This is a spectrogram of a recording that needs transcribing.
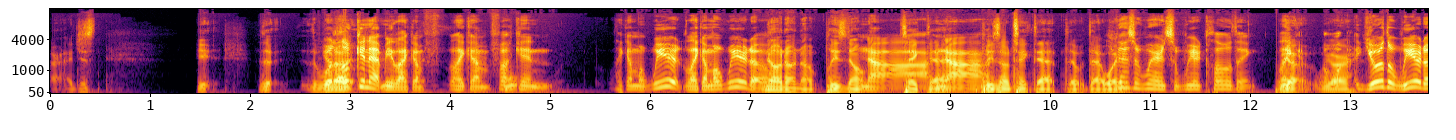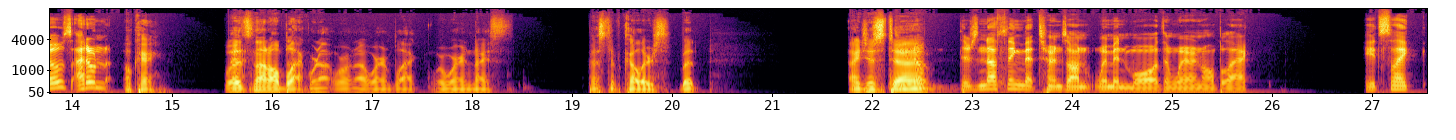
All right, I just you, the, the You're what I looking at me like I'm like I'm fucking like I'm a weird like I'm a weirdo. no no no please don't nah, take that Nah, please don't take that that, that You guys are wearing some weird clothing. We Like are- we are. You're the weirdos. I don't. Okay. Well, it's not all black. We're not we're not wearing black. We're wearing nice festive colors, but I just do you uh know, there's nothing that turns on women more than wearing all black. It's like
